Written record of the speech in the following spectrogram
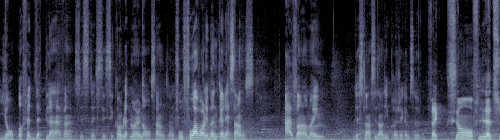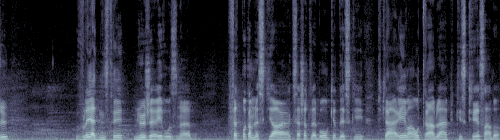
ils n'ont pas fait de plan avant. C'est- complètement un non-sens. Donc, il faut, faut avoir les bonnes connaissances avant même de se lancer dans des projets comme ça. Fait que si on finit là-dessus, vous voulez administrer, mieux gérer vos immeubles. Faites pas comme le skieur qui s'achète le beau kit de ski, puis qui arrive en haut de tremblant, puis qui se crisse en bas.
